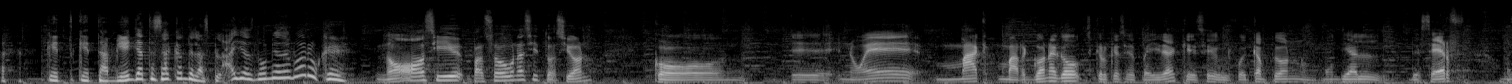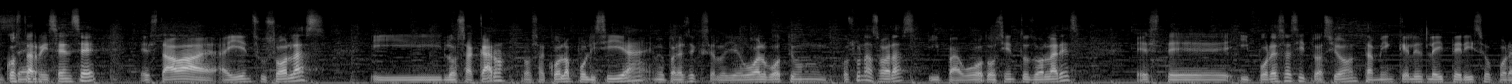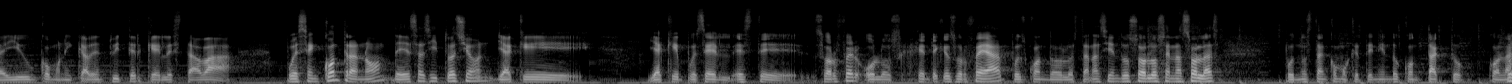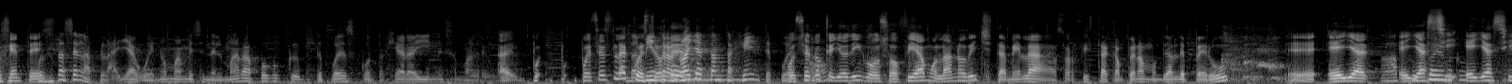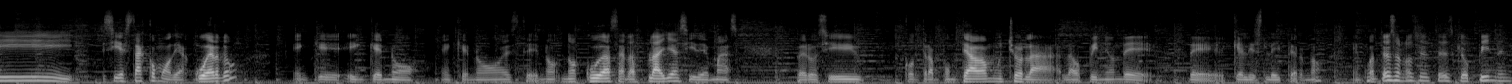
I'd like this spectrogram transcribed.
que, que también ya te sacan de las playas, ¿no, mi Ademar, o qué? No, sí, pasó una situación con eh, Noé Mac McGonagall, creo que se apellida, que fue campeón mundial de surf, un surf. costarricense. Estaba ahí en sus olas y lo sacaron, lo sacó la policía. Me parece que se lo llevó al bote un, pues unas horas y pagó 200 dólares. Este, y por esa situación también Kelly Slater hizo por ahí un comunicado en Twitter que él estaba pues en contra, ¿no? De esa situación, ya que ya que pues el este surfer o los gente que surfea, pues cuando lo están haciendo solos en las olas, pues no están como que teniendo contacto con la Pues- gente. Pues estás en la playa, güey. No mames, en el mar, ¿a poco que te puedes contagiar ahí en esa madre, güey? Ay, pu- pu- pues es la O sea, cuestión mientras de- no haya tanta gente, pues. Pues, es lo que yo digo, Sofía Molanovic, también la surfista campeona mundial de Perú, eh, ella, Ah, ella sí, ella sí, sí está como de acuerdo en que, en que no, en que no, este, no, no acudas a las playas y demás, pero sí contrapunteaba mucho la, la opinión de, de Kelly Slater, ¿no? En cuanto a eso, no sé ustedes qué opinen.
